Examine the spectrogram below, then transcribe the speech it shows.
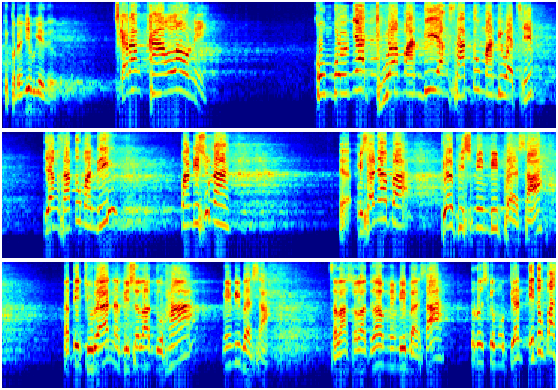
Diperinci begitu. Sekarang kalau nih kumpulnya dua mandi, yang satu mandi wajib, yang satu mandi mandi sunnah. Ya, misalnya apa? Dia habis mimpi basah, ketiduran habis sholat duha, mimpi basah. Setelah sholat duha mimpi basah, terus kemudian itu pas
